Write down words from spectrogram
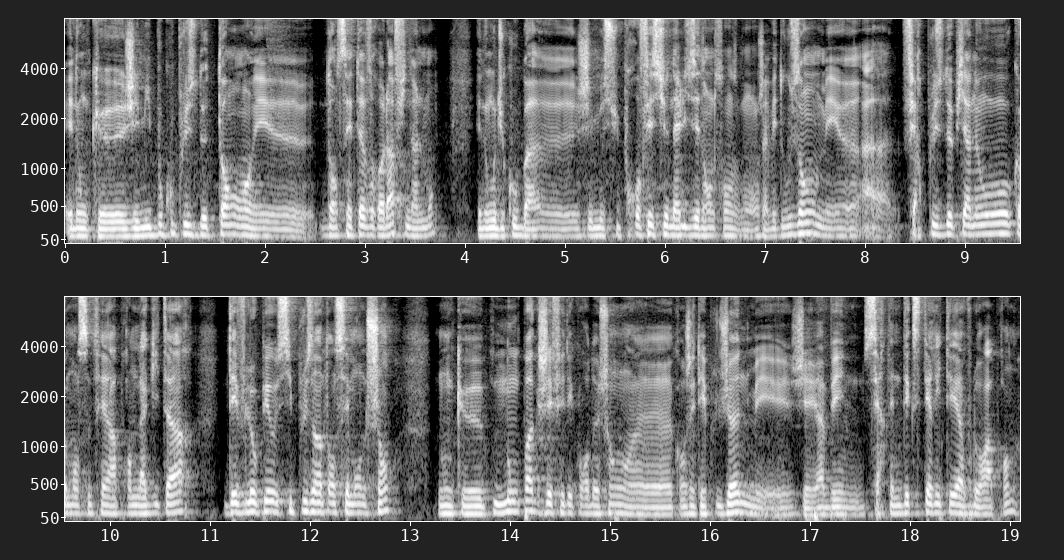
Et donc euh, j'ai mis beaucoup plus de temps et, euh, dans cette œuvre-là finalement. Et donc du coup bah je me suis professionnalisé dans le sens bon j'avais 12 ans mais à faire plus de piano, commencer à apprendre la guitare, développer aussi plus intensément le chant. Donc euh, non pas que j'ai fait des cours de chant euh, quand j'étais plus jeune mais j'avais une certaine dextérité à vouloir apprendre.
